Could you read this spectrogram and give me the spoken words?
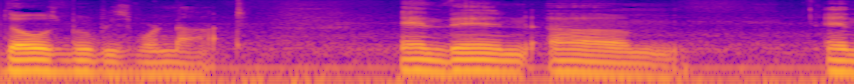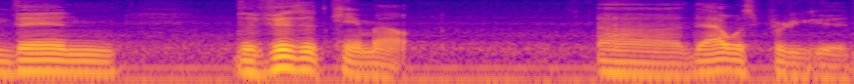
Those movies were not. And then um and then the visit came out uh, that was pretty good.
